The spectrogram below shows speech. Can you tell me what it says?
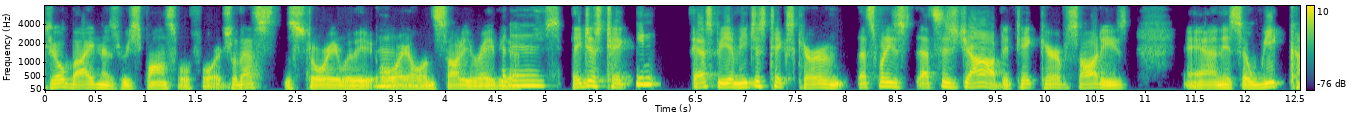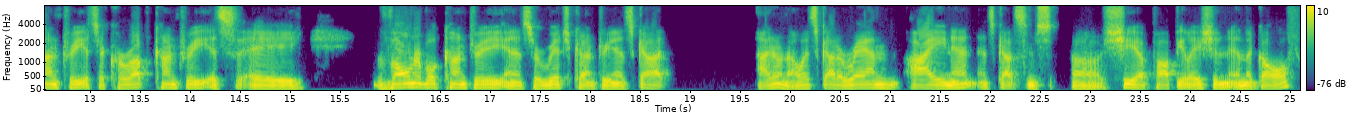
Joe Biden is responsible for it. So that's the story with the oil in Saudi Arabia. They just take you, SBM. He just takes care of. Him. That's what he's. That's his job to take care of Saudis. And it's a weak country. It's a corrupt country. It's a vulnerable country and it's a rich country and it's got I don't know, it's got Iran eyeing it. It's got some uh, Shia population in the Gulf,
